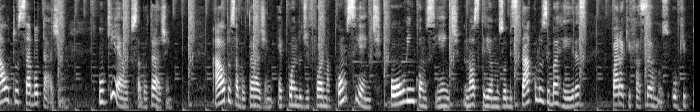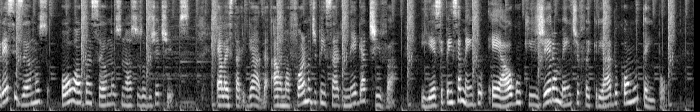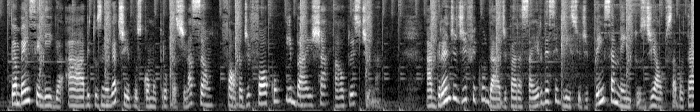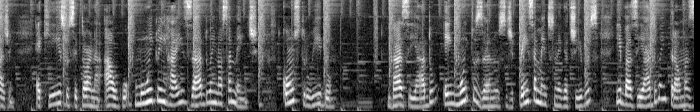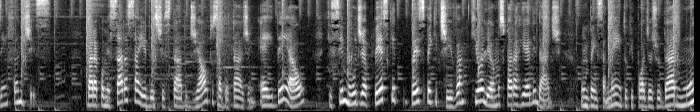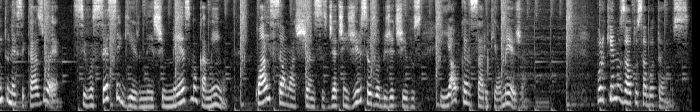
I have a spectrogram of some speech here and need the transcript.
Autossabotagem. O que é autossabotagem? A autossabotagem é quando, de forma consciente ou inconsciente, nós criamos obstáculos e barreiras para que façamos o que precisamos ou alcançamos nossos objetivos. Ela está ligada a uma forma de pensar negativa, e esse pensamento é algo que geralmente foi criado com o tempo. Também se liga a hábitos negativos como procrastinação, falta de foco e baixa autoestima. A grande dificuldade para sair desse vício de pensamentos de autossabotagem é que isso se torna algo muito enraizado em nossa mente, construído baseado em muitos anos de pensamentos negativos e baseado em traumas infantis. Para começar a sair deste estado de autossabotagem, é ideal que se mude a perspectiva que olhamos para a realidade. Um pensamento que pode ajudar muito nesse caso é: se você seguir neste mesmo caminho, quais são as chances de atingir seus objetivos e alcançar o que almeja? Por que nos autossabotamos?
